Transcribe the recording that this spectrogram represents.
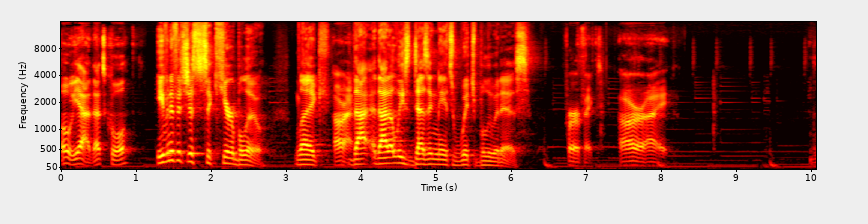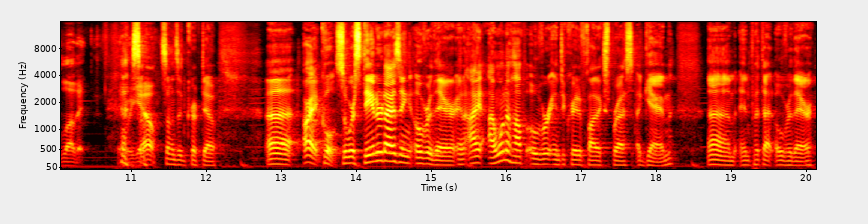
Oh yeah, that's cool. even if it's just secure blue. Like All right. that that at least designates which blue it is. Perfect. All right. Love it. There we go. Someone said crypto. Uh, all right, cool. So we're standardizing over there, and I, I want to hop over into Creative Cloud Express again um, and put that over there.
